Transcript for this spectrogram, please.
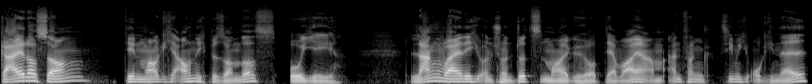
Geiler Song, den mag ich auch nicht besonders. Oh je. Langweilig und schon dutzendmal gehört. Der war ja am Anfang ziemlich originell,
